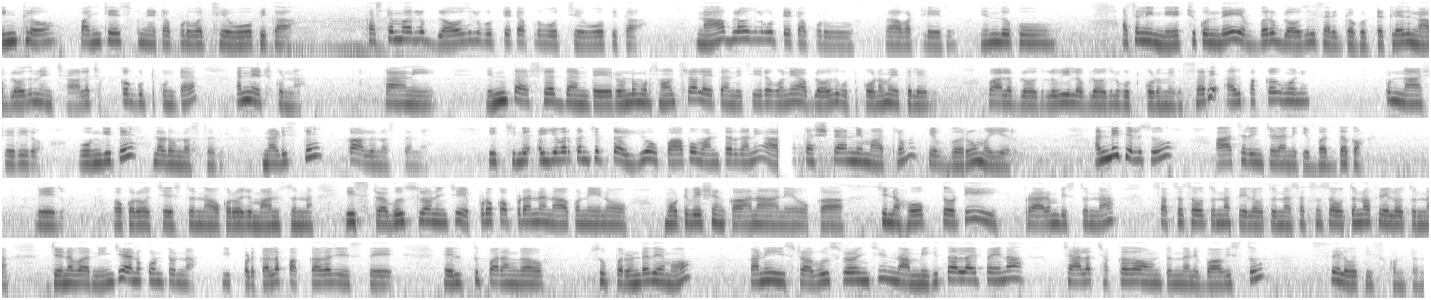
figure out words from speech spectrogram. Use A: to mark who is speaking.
A: ఇంట్లో పని చేసుకునేటప్పుడు వచ్చే ఓపిక కస్టమర్లు బ్లౌజులు కుట్టేటప్పుడు వచ్చే ఓపిక నా బ్లౌజులు కుట్టేటప్పుడు రావట్లేదు. ఎందుకు? అసలు నేను నేర్చుకుందే ఎవ్వరు బ్లౌజులు సరిగ్గా కుట్టట్లేదు. నా బ్లౌజులు నేను చాలా చక్కగా కుట్టుకుంటా అని నేర్చుకున్నా. కానీ ఎంత అశ్రద్ధ అంటే రెండు మూడు సంవత్సరాలు అవుతుంది చీర కొని ఆ బ్లౌజ్ కుట్టుకోవడం అవుతలేదు వాళ్ళ బ్లౌజులు వీళ్ళ బ్లౌజులు కుట్టుకోవడం అయితే సరే అది పక్కకు పోని. ఇప్పుడు నా శరీరం. వంగితే నడుము నొస్తుంది నడిస్తే కాలు నొస్తున్నాయి ఈ చిన్న ఎవరికని చెప్తే అయ్యో పాపం అంటారు కానీ ఆ కష్టాన్ని మాత్రం ఎవ్వరూ మొయ్యరు. అన్నీ తెలుసు ఆచరించడానికి బద్ధకం లేదు. ఒకరోజు చేస్తున్నా ఒకరోజు మానుస్తున్నా ఈ స్ట్రగుల్స్లో నుంచి ఎప్పుడొకప్పుడన్నా నాకు నేను మోటివేషన్ కానా అనే ఒక చిన్న హోప్ తోటి ప్రారంభిస్తున్నా సక్సెస్ అవుతున్నా ఫెయిల్ అవుతున్నా సక్సెస్ అవుతున్నా ఫెయిల్ అవుతున్నా జనవరి నుంచి అనుకుంటున్నా. ఇప్పటికల్లా పక్కాగా చేస్తే హెల్త్ పరంగా సూపర్ ఉండదేమో. కానీ ఈ స్ట్రగుల్స్లో నుంచి నా మిగతా లైఫ్ అయినా చాలా చక్కగా ఉంటుందని భావిస్తూ సెలవు తీసుకుంటున్నాను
